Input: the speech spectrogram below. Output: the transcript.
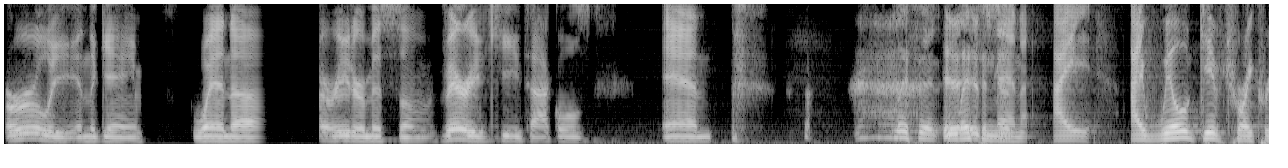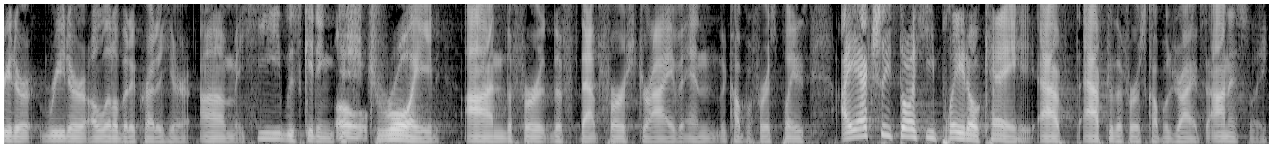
early in the game when uh, Reeder missed some very key tackles. And listen, it, listen, man. I I will give Troy Reeder, Reeder a little bit of credit here. Um, he was getting oh. destroyed. Oh on the first the, that first drive and the couple first plays. I actually thought he played okay after after the first couple drives. Honestly,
